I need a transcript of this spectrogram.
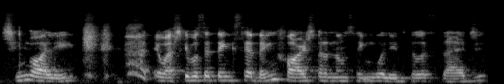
te engole. Eu acho que você tem que ser bem forte para não ser engolido pela cidade.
